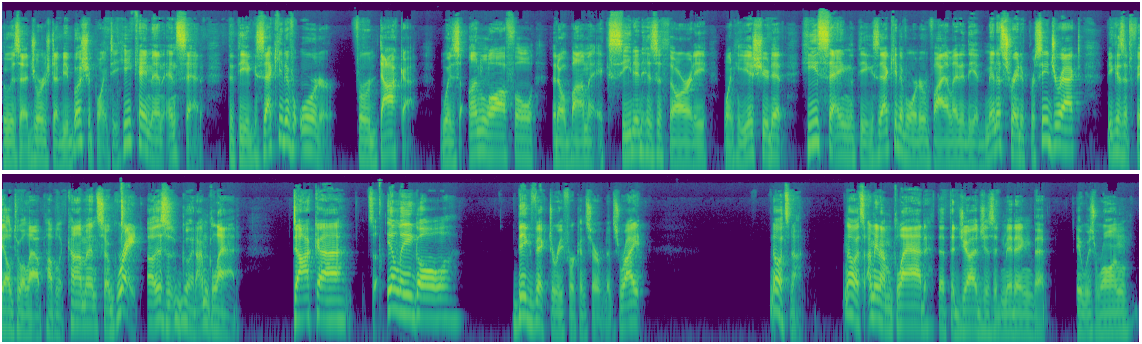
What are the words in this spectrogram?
who is a George W. Bush appointee. He came in and said that the executive order for DACA was unlawful, that Obama exceeded his authority when he issued it. He's saying that the executive order violated the Administrative Procedure Act because it failed to allow public comment. So great. Oh, this is good. I'm glad. DACA, it's illegal. Big victory for conservatives, right? No, it's not. No, it's, I mean, I'm glad that the judge is admitting that it was wrong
